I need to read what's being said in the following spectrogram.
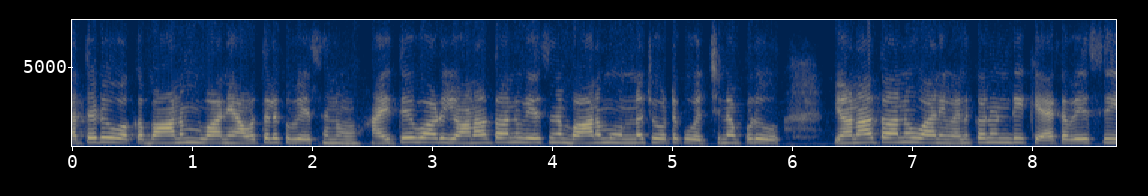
అతడు ఒక బాణం వాని అవతలకు వేసెను. అయితే వాడు యోనాతాను వేసిన బాణము ఉన్న చోటకు వచ్చినప్పుడు యోనాతాను వాని వెనుక నుండి కేక వేసి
